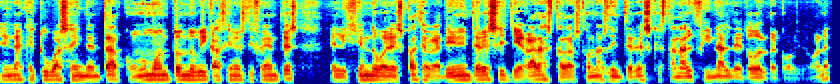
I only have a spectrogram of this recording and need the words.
en la que tú vas a intentar con un montón de ubicaciones diferentes, eligiendo el espacio que a ti te interese, llegar hasta las zonas de interés que están al final de todo el recorrido, ¿vale?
